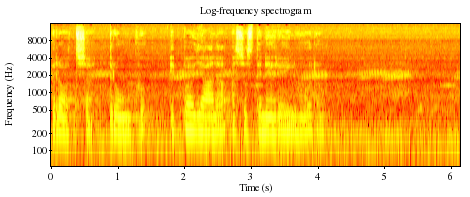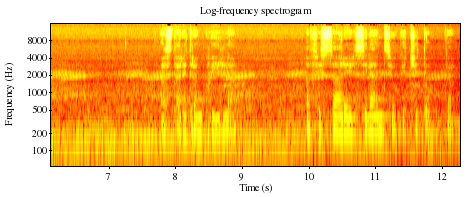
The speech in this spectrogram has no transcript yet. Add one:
roccia, tronco e poi ala a sostenere il volo. A stare tranquilla, a fissare il silenzio che ci tocca.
